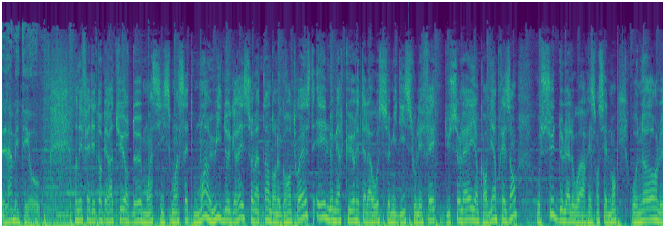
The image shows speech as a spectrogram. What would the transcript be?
la météo. En effet, des températures de moins 6, moins 7, moins 8 degrés ce matin dans le Grand Ouest et le mercure est à la hausse ce midi sous l'effet du soleil encore bien présent au sud de la Loire, essentiellement au nord. Le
